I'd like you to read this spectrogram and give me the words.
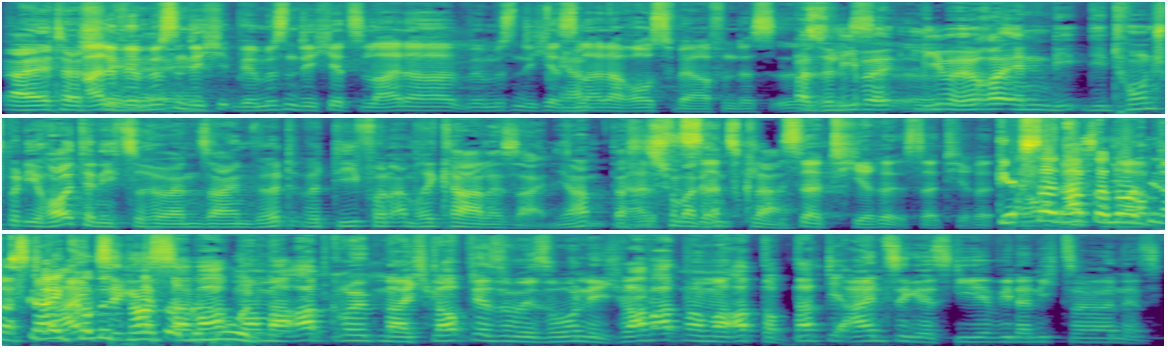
alter Alle, wir Schwede, müssen ey. dich, wir müssen dich jetzt leider, wir müssen dich jetzt Ja. leider rauswerfen. Das, Also, ist, liebe, äh, liebe HörerInnen, die, die Tonspur, die heute nicht zu hören sein wird, wird die von André Kahle sein, ja? Das ja, ist schon mal ganz klar. Ist Satire, ist Satire. Gestern hat er noch den das Sky-Kommentator da warten wir mal ab, Gröbner. Ich glaube dir sowieso nicht. Da warten wir mal ab, ob das die einzige ist, die hier wieder nicht zu hören ist.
